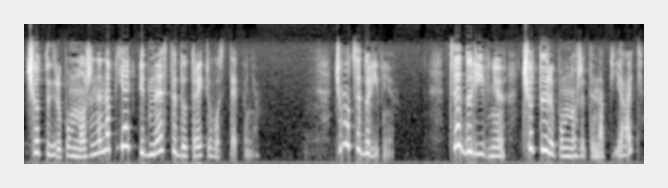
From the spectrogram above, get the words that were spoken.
4 помножене на 5 піднести до третього степеня. Чому це дорівнює? Це дорівнює 4 помножити на 5,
